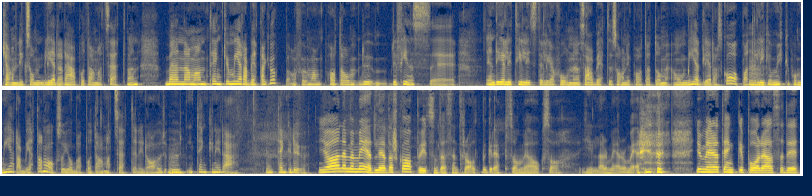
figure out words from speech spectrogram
kan liksom leda det här på ett annat sätt. Men, men när man tänker medarbetargruppen för man pratar om, det finns eh, en del i tillitsdelegationens arbete så har ni pratat om, om medledarskap, att mm. det ligger mycket på medarbetarna också att jobba på ett annat sätt än idag. Hur, mm. hur tänker ni där? Hur tänker du? Ja, nej, men medledarskap är ett sånt där centralt begrepp som jag också gillar mer och mer. ju mer jag tänker på det, alltså det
